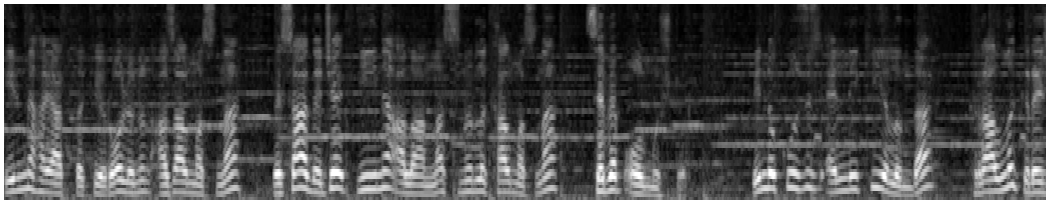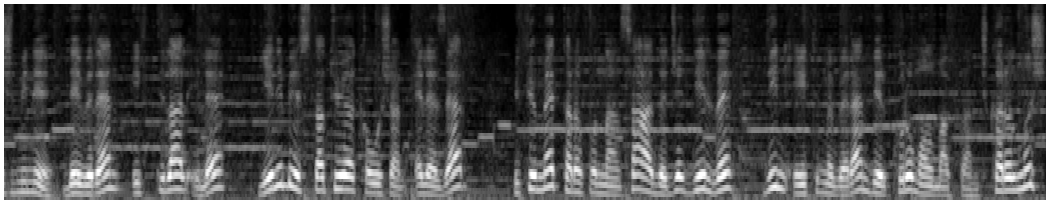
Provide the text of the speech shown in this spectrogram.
ilmi hayattaki rolünün azalmasına ve sadece dini alanla sınırlı kalmasına sebep olmuştur. 1952 yılında krallık rejimini deviren ihtilal ile yeni bir statüye kavuşan Elezer, hükümet tarafından sadece dil ve din eğitimi veren bir kurum olmaktan çıkarılmış,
